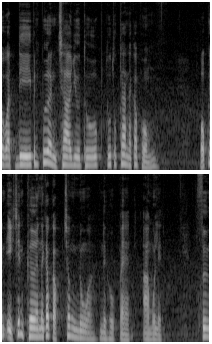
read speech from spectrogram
สวัสดีเพื่อนๆชาว YouTube ทุกทุกๆท่านนะครับผมพบกันอีกเช่นเคยนะครับกับช่องนัว 168 a r m u l e t ซึ่ง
